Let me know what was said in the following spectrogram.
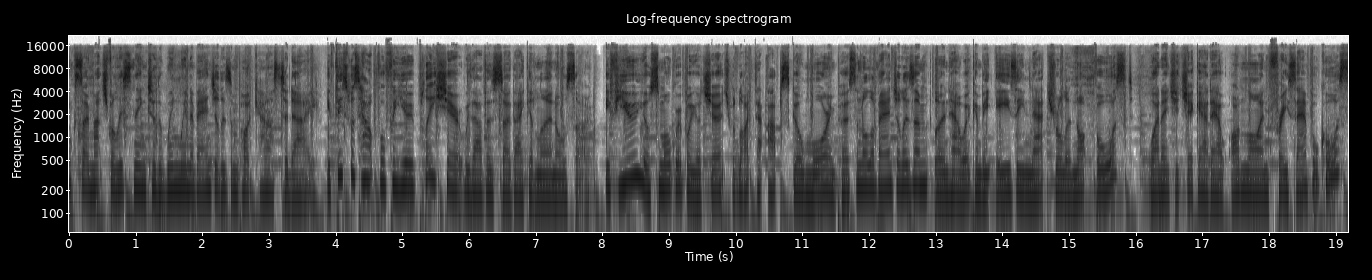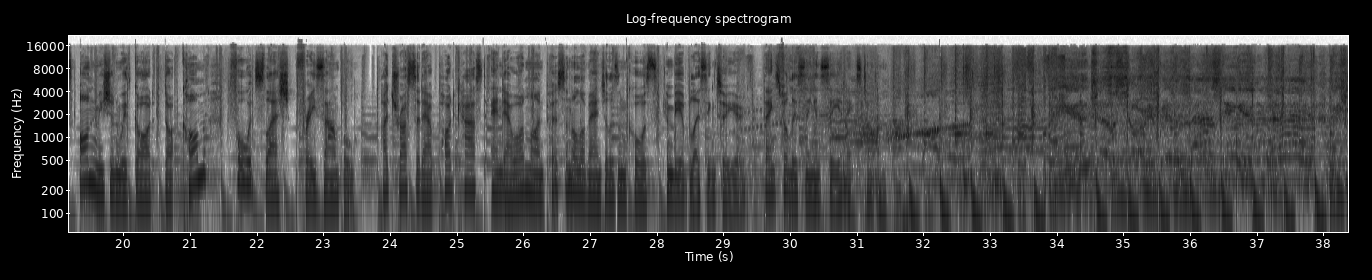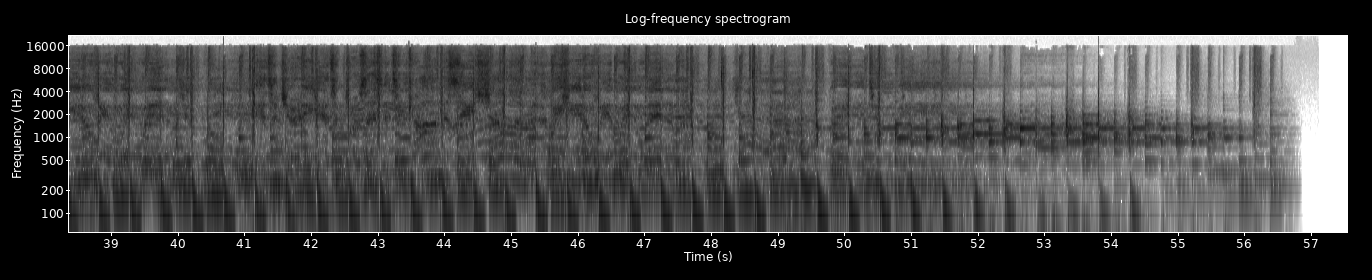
Thanks so much for listening to the Win Win Evangelism podcast today. If this was helpful for you, please share it with others so they can learn also. If you, your small group, or your church would like to upskill more in personal evangelism, learn how it can be easy, natural, and not forced, why don't you check out our online free sample course on missionwithgod.com forward slash free sample. I trust that our podcast and our online personal evangelism course can be a blessing to you. Thanks for listening and see you next time.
